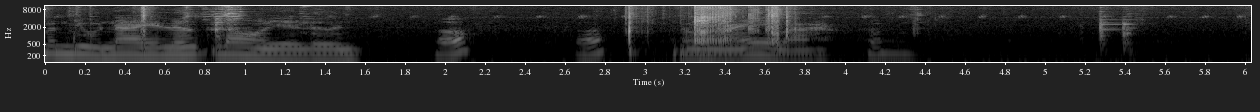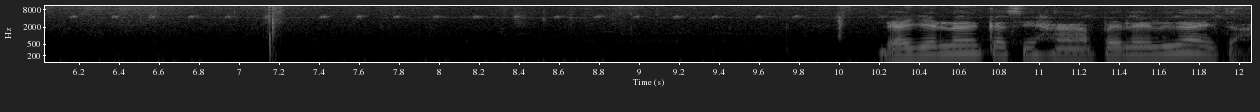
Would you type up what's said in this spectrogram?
มันอยู่ในลึกหน่อยยายเลื่อนเหรอฮะน้องไม้วะอืมเดี๋ยวยายเลื่อนก็สิหาไปเรื่อยๆจ้ะ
